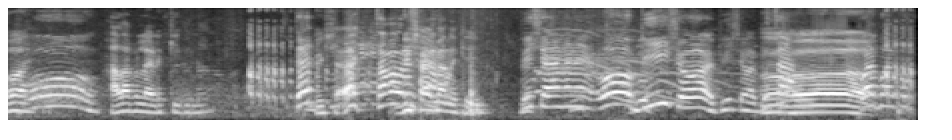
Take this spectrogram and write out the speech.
ওই। ও। হালা ফালা এটা কি গুলো বিষয় বিষয়। মানে কি? মানে ও হয় হয় বুঝছা? ও বয় বয় বয়।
